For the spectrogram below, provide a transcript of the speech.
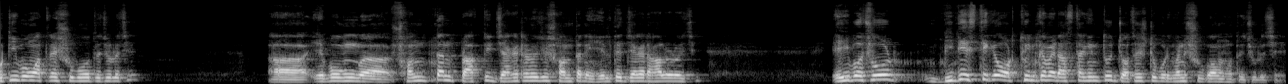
অতীব মাত্রায় শুভ হতে চলেছে। এবং সন্তান প্রাপ্তির জায়গাটা রয়েছে, সন্তানের হেলথের জায়গাটা ভালো রয়েছে। এই বছর বিদেশ থেকে অর্থ ইনকামের রাস্তা কিন্তু যথেষ্ট পরিমাণে সুগম হতে চলেছে।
